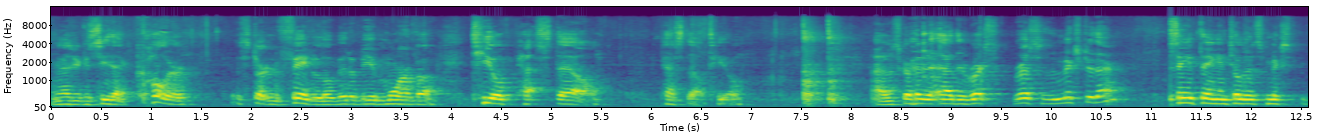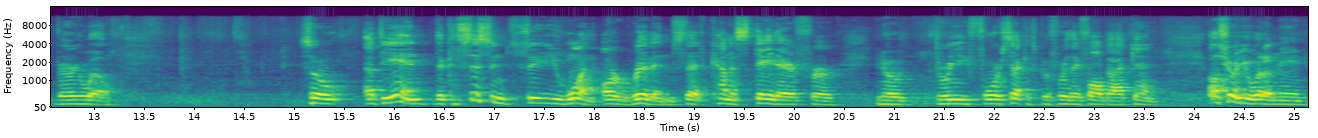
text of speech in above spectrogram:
And as you can see that color is starting to fade a little bit. It'll be more of a teal pastel. Pastel teal. Alright, let's go ahead and add the rest, rest of the mixture there. Same thing until it's mixed very well. So at the end, the consistency you want are ribbons that kind of stay there for, you know, three, four seconds before they fall back in. I'll show you what I mean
